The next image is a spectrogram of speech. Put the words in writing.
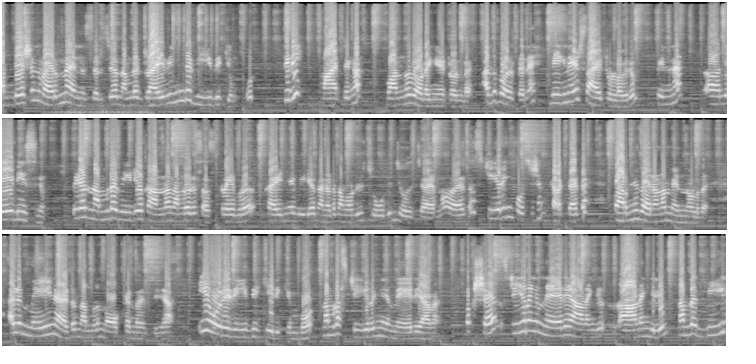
അപ്ഡേഷൻ വരുന്ന അനുസരിച്ച് നമ്മുടെ ഡ്രൈവിംഗിന്റെ രീതിക്കും ഒത്തിരി മാറ്റങ്ങൾ വന്നു തുടങ്ങിയിട്ടുണ്ട്. അതുപോലെ തന്നെ ബിഗിനേഴ്സ് ആയിട്ടുള്ളവരും പിന്നെ ലേഡീസിനും പിന്നെ നമ്മുടെ വീഡിയോ കാണുന്ന നമ്മുടെ ഒരു സബ്സ്ക്രൈബർ കഴിഞ്ഞ വീഡിയോ കണ്ടിട്ട് നമ്മളൊരു ചോദ്യം ചോദിച്ചായിരുന്നു. അതായത് സ്റ്റിയറിംഗ് പൊസിഷൻ കറക്റ്റായിട്ട് പറഞ്ഞു തരണം എന്നുള്ളത്. അല്ല മെയിൻ ആയിട്ട് നമ്മൾ നോക്കേണ്ടതെന്ന് വെച്ച് കഴിഞ്ഞാൽ ഈ ഒരു രീതിക്ക് ഇരിക്കുമ്പോൾ നമ്മുടെ സ്റ്റീറിംഗ് നേരെയാണ്. പക്ഷെ സ്റ്റീറിംഗ് നേരെയാണെങ്കിൽ ആണെങ്കിലും നമ്മുടെ വീൽ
